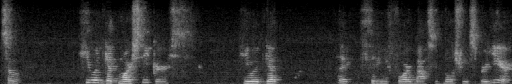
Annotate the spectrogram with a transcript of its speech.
so he would get more stickers. He would get like three, four basketball shoes per year.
